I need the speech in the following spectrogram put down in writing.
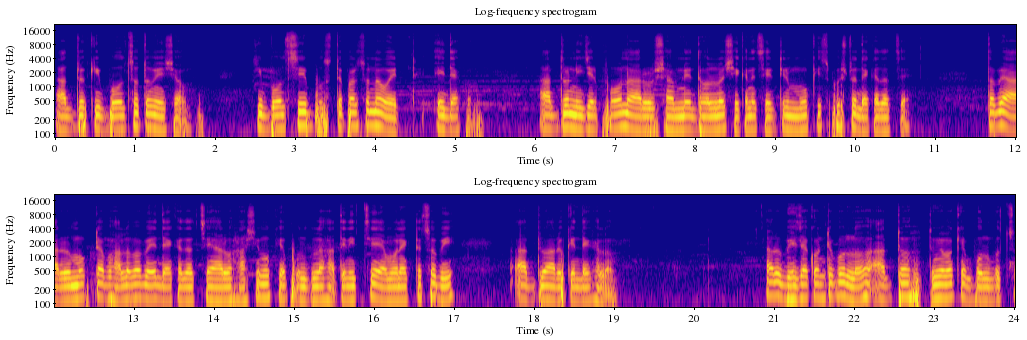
আদ্র কি বলছো তুমি এসব? কি বলছি বুঝতে পারছ না? ওয়েট এই দেখো। আদ্র নিজের ফোন আর ওর সামনে ধরলো, সেখানে ছেলেটির মুখ স্পষ্ট দেখা যাচ্ছে। তবে আরুর মুখটা ভালোভাবে দেখা যাচ্ছে। আরও হাসি মুখে ফুলগুলো হাতে নিচ্ছে এমন একটা ছবি আদ্র আরুকে দেখাল। আরও ভেজা কণ্ঠে বলল, আদ্র, তুমি আমাকে ভুল বুঝছ।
